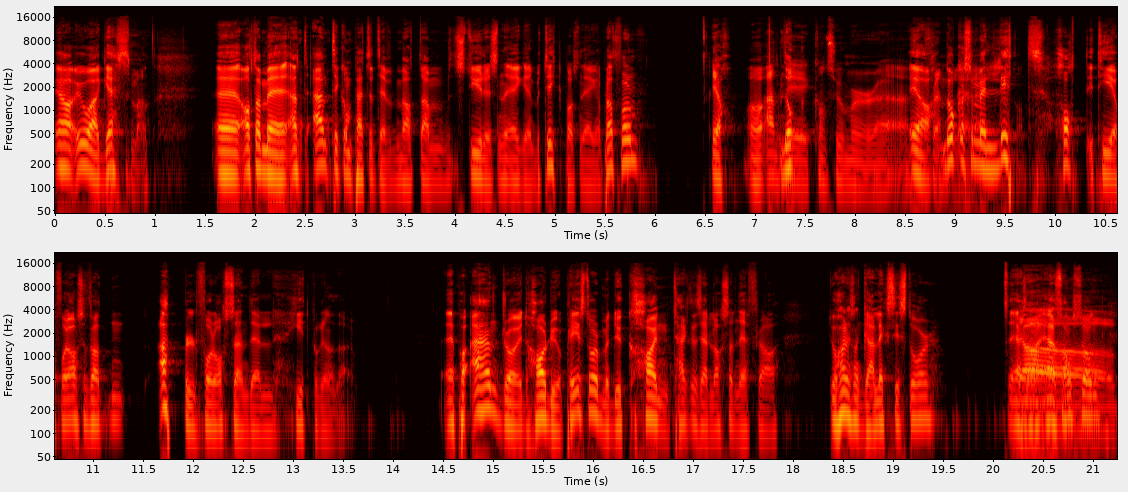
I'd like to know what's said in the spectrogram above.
Ja, jo, I guess, man. Eh, at de er anti-competitive med at de styrer sin egen butikk på sin egen plattform. Ja, og anti-consumer uh, Ja, friendly, Noe som er litt hot i tida, for, altså for at Apple får også en del heat pga. det. Eh, På Android har du jo PlayStore, men du kan teknisk sett laste ned fra Du har en sånn Galaxy Store. Det er, ja, er Samsung.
